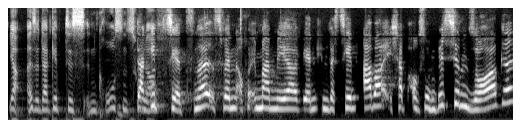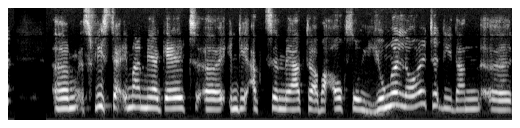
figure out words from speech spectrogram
ja, also da gibt es einen großen Zulauf. Da gibt es jetzt, ne? Es werden auch immer mehr werden investieren. Aber ich habe auch so ein bisschen Sorge. Ähm, es fließt ja immer mehr Geld äh, in die Aktienmärkte, aber auch so junge Leute, die dann, äh,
